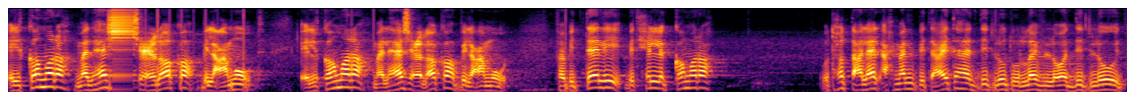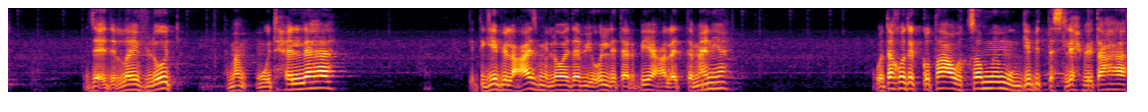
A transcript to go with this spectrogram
الكاميرا ملهاش علاقة بالعمود. الكاميرا ملهاش علاقة بالعمود. فبالتالي بتحل الكاميرا وتحط عليها الأحمال بتاعتها ال dead load وال live اللي هو ال dead load زائد ال live load تمام؟ وتحلها. تجيب العزم اللي هو ده ب WL تربيع على التمانية. وتاخد القطاع وتصمم وتجيب التسليح بتاعها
